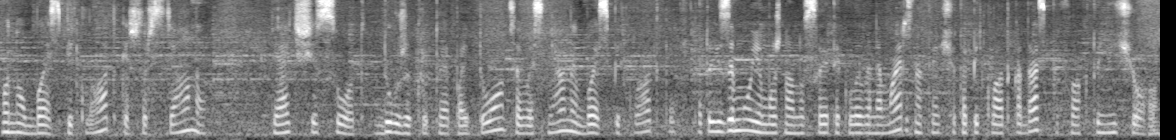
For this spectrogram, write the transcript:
Воно без підкладки, шерстяне. 5600. Дуже круте пальто. Це весняне, без підкладки. Та то і зимою можна носити, коли ви не мерзнете. Якщо та підкладка дасть, по факту нічого.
